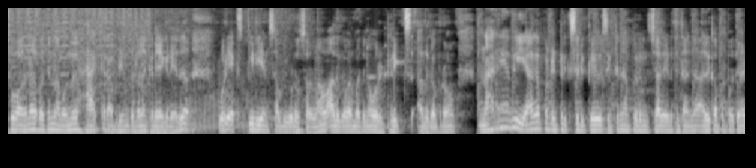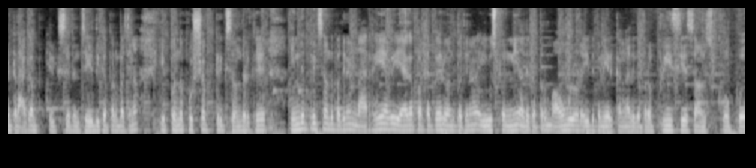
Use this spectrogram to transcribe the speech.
ஸோ அதனால் பார்த்தீங்கன்னா நம்ம வந்து ஹேக்கர் அப்படின்றதெல்லாம் கிடையாது கிடையாது. ஒரு எக்ஸ்பீரியன்ஸ் அப்படி கூட சொல்லலாம். அதுக்கப்புறம் பார்த்தீங்கன்னா ஒரு ட்ரிக்ஸ் அதுக்கப்புறம் நிறையவே ஏகப்பட்ட ட்ரிக்ஸ் இருக்குது சிட்டனப் இருந்துச்சு அதை எடுத்துட்டாங்க. அதுக்கப்புறம் பார்த்தீங்கன்னா ட்ராகப் ட்ரிக்ஸ் இருந்துச்சு. இதுக்கப்புறம் பார்த்திங்கன்னா இப்போ வந்து புஷ்அப் ட்ரிக்ஸ் வந்திருக்கு. இந்த ட்ரிக்ஸ் வந்து பார்த்தீங்கன்னா நிறையவே ஏகப்பட்ட பேர் வந்து பார்த்திங்கன்னா யூஸ் பண்ணி அதுக்கப்புறம் அவங்களோட இது பண்ணியிருக்காங்க. அதுக்கப்புறம் ப்ரீசியஸ் ஆன் ஸ்கோப்பு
